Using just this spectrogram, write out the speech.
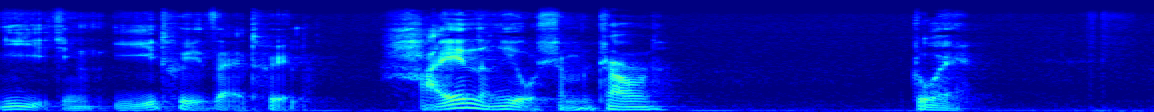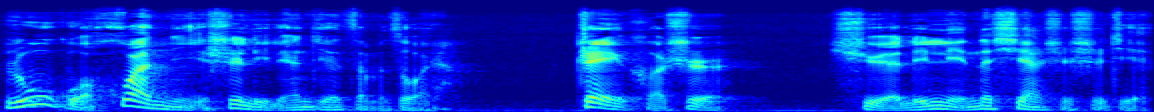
你已经一退再退了，还能有什么招呢？诸位，如果换你是李连杰怎么做呀？这可是血淋淋的现实世界。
